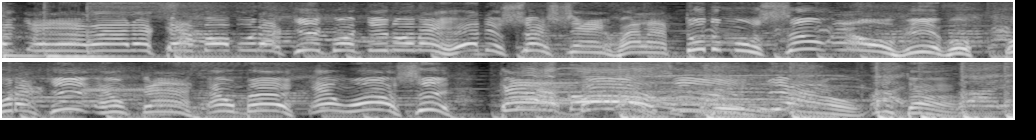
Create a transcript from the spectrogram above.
Ei, galera, acabou por aqui, continua nas redes sociais, vai lá, tudo moção é ao vivo. Por aqui é um K, é um B, é um osso, acabou-se! Tchau! Então.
